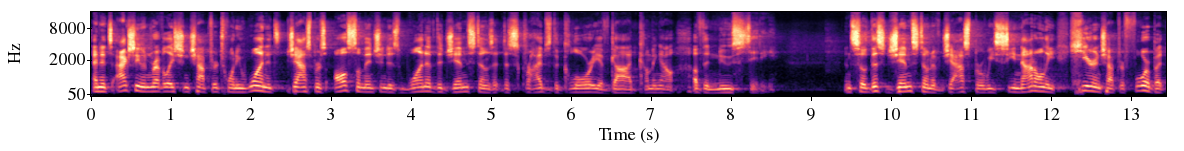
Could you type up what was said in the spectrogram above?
And it's actually in Revelation chapter 21, it's Jasper's also mentioned as one of the gemstones that describes the glory of God coming out of the new city. And so, this gemstone of Jasper we see not only here in chapter 4, but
